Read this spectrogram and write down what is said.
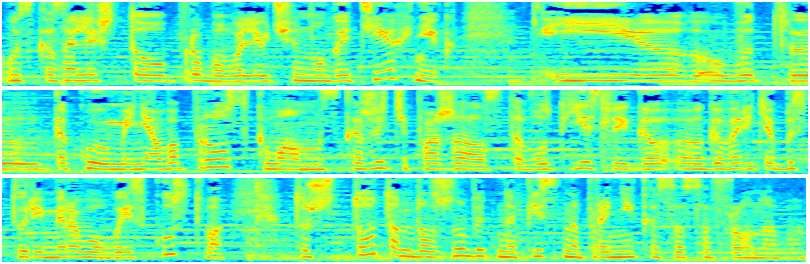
Вы сказали, что пробовали очень много техник. И э, вот э, такой у меня вопрос к вам. Скажите, пожалуйста, вот если говорить об истории мирового искусства, то что там должно быть написано про Никаса Сафронова?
